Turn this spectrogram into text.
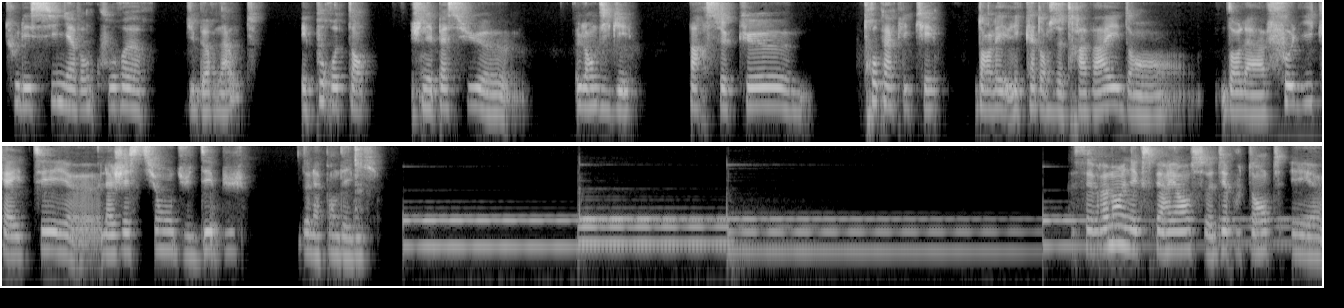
tous les signes avant-coureurs du burnout et pour autant, je n'ai pas su euh, l'endiguer parce que trop impliqué dans les, cadences de travail, dans, dans la folie qu'a été euh, la gestion du début de la pandémie. C'est vraiment une expérience déroutante et euh,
